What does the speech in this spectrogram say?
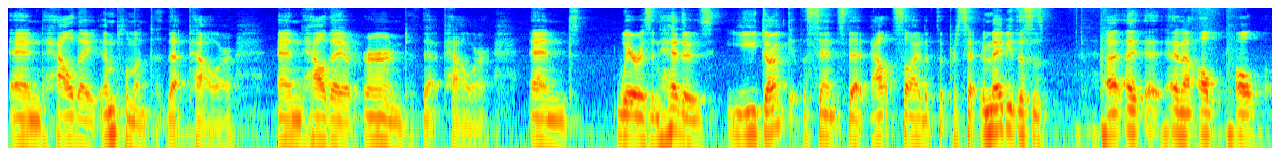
and how they implement that power, and how they have earned that power and whereas in Heather's, you don't get the sense that outside of the perception, and maybe this is, uh, I, I, and I'll, I'll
